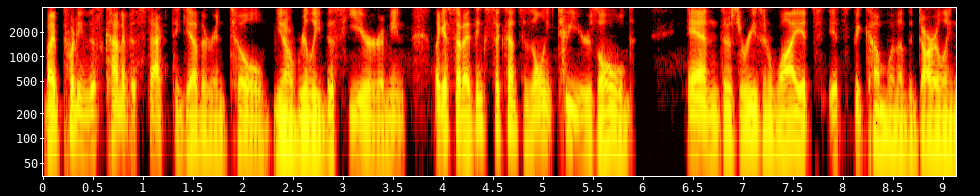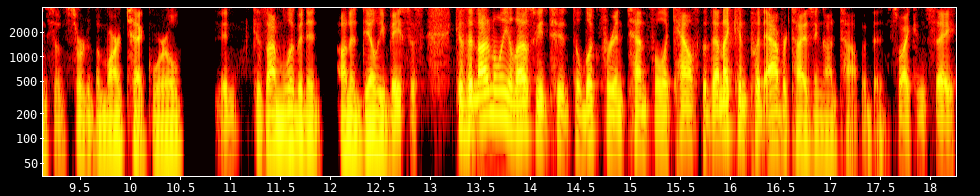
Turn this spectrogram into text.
by putting this kind of a stack together until, you know, really this year. I mean, like I said, I think 6sense is only two years old. And there's a reason why it's it's become one of the darlings of sort of the Martech world because I'm it on a daily basis. Because it not only allows me to, to look for intentful accounts, but then I can put advertising on top of it. So I can say,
